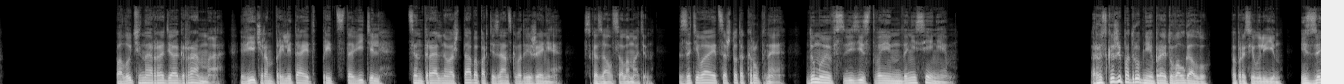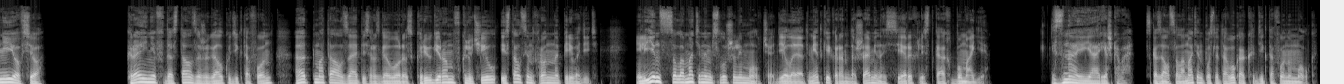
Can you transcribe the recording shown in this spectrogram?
Получена радиограмма. Вечером прилетает представитель Центрального штаба партизанского движения, сказал Соломатин. Затевается что-то крупное. Думаю, в связи с твоим донесением. «Расскажи подробнее про эту Волгаллу», — попросил Ильин. «Из-за нее все». Крайнев достал зажигалку диктофон, отмотал запись разговора с Крюгером, включил и стал синхронно переводить. Ильин с Соломатиным слушали молча, делая отметки карандашами на серых листках бумаги. «Знаю я Орешкова», — сказал Соломатин после того, как диктофон умолк.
